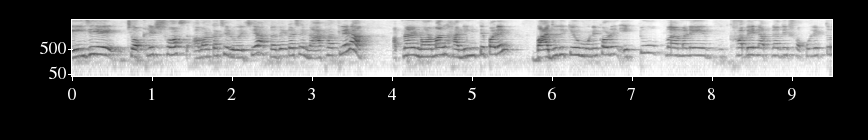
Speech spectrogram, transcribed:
এই যে চকলেট সস আমার কাছে রয়েছে, আপনাদের কাছে না থাকলে না আপনারা নর্মাল হানি নিতে পারেন। বা যদি কেউ মনে করেন একটু মানে খাবেন আপনাদের সকলের তো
